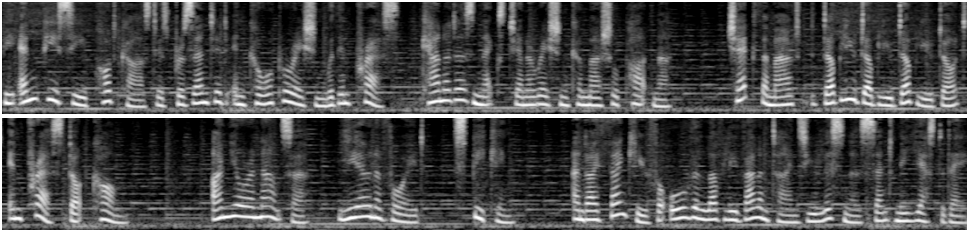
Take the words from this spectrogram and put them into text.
The NPC podcast is presented in cooperation with Impress, Canada's next generation commercial partner. Check them out at www.impress.com. I'm your announcer, Leona Void, speaking. And I thank you for all the lovely Valentines you listeners sent me yesterday.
